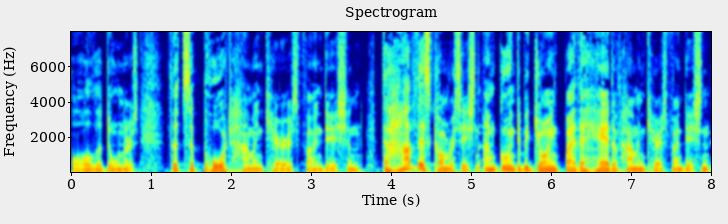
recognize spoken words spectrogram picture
all the donors that support HammondCare's Foundation. To have this conversation, I'm going to be joined by the head of HammondCare's Foundation,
